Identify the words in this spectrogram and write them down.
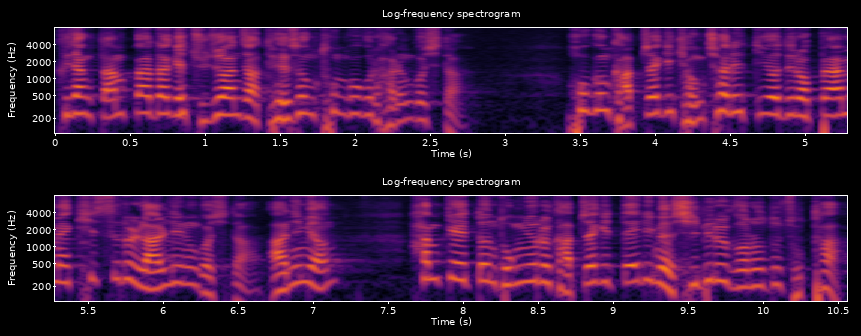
그냥 땅바닥에 주저앉아 대성통곡을 하는 것이다. 혹은 갑자기 경찰에 뛰어들어 뺨에 키스를 날리는 것이다. 아니면 함께했던 동료를 갑자기 때리며 시비를 걸어도 좋다.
